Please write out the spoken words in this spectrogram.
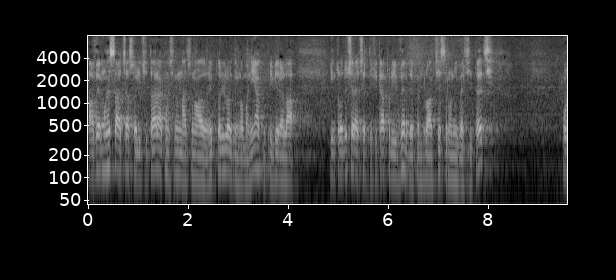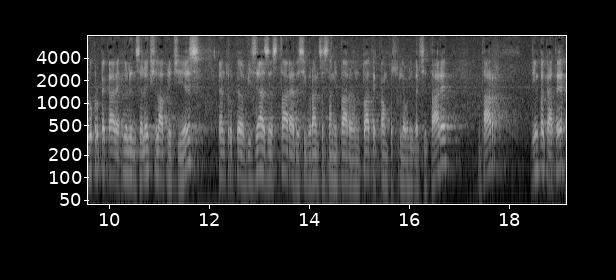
Avem însă acea solicitare a Consiliului Național al Rectorilor din România cu privire la introducerea certificatului verde pentru acces în universități, un lucru pe care îl înțeleg și îl apreciez, pentru că vizează starea de siguranță sanitară în toate campusurile universitare, dar, din păcate,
